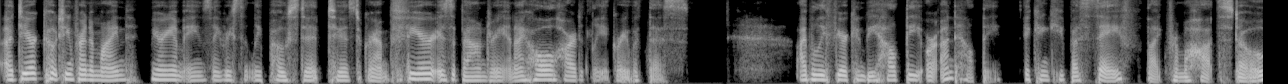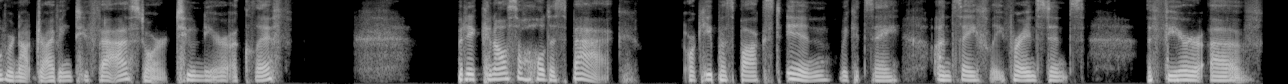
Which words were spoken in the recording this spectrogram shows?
a dear coaching friend of mine, Miriam Ainsley, recently posted to Instagram Fear is a boundary, and I wholeheartedly agree with this. I believe fear can be healthy or unhealthy. It can keep us safe, like from a hot stove or not driving too fast or too near a cliff. But it can also hold us back or keep us boxed in, we could say, unsafely. For instance, the fear of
